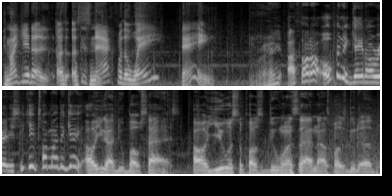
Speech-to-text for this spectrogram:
Can I get a, a, a snack for the way? Dang. Right? I thought I opened the gate already. She keep talking about the gate. Oh, you gotta do both sides. Oh, you were supposed to do one side, and I was supposed to do the other.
